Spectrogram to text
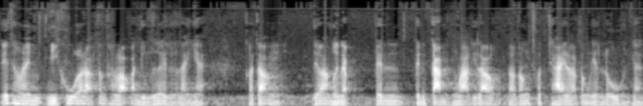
เอ๊ะทำไมมีคู่แล้วเราต้องทะเลาะกันอยู่เรื่อยหรืออะไรเงี้ย ก็ต้องเรียกว่าเหมือนกับเป็นเป็นกรรมของเราที่เราเราต้องชดใช้เราต้องเรียนรู้เหมือนกัน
